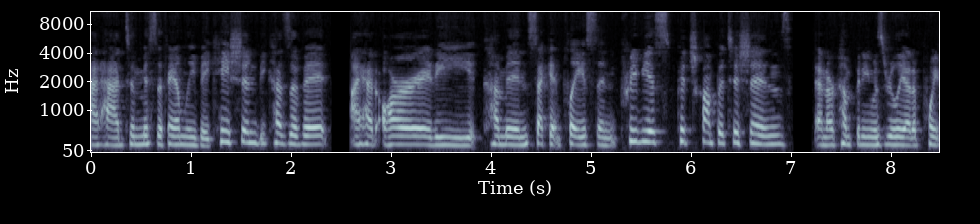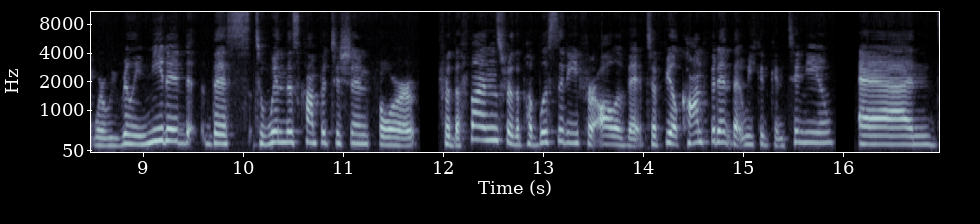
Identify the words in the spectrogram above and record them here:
I had to miss a family vacation because of it. I had already come in second place in previous pitch competitions, and our company was really at a point where we really needed this to win this competition for for the funds, for the publicity, for all of it, to feel confident that we could continue. And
